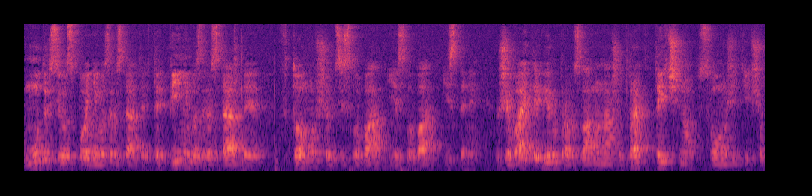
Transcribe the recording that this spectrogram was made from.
в мудрості Господній возростати, в терпінні возростати, в тому, що ці слова є слова істини. Вживайте віру православну нашу практично в своєму житті, щоб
